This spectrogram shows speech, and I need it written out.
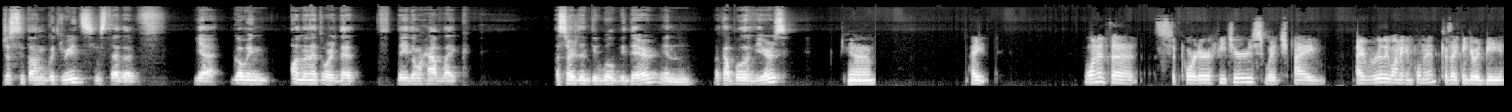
just sit on Goodreads instead of yeah going on a network that they don't have like a certainty will be there in a couple of years. Yeah, I one of the supporter features, which I I really want to implement because I think it would be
